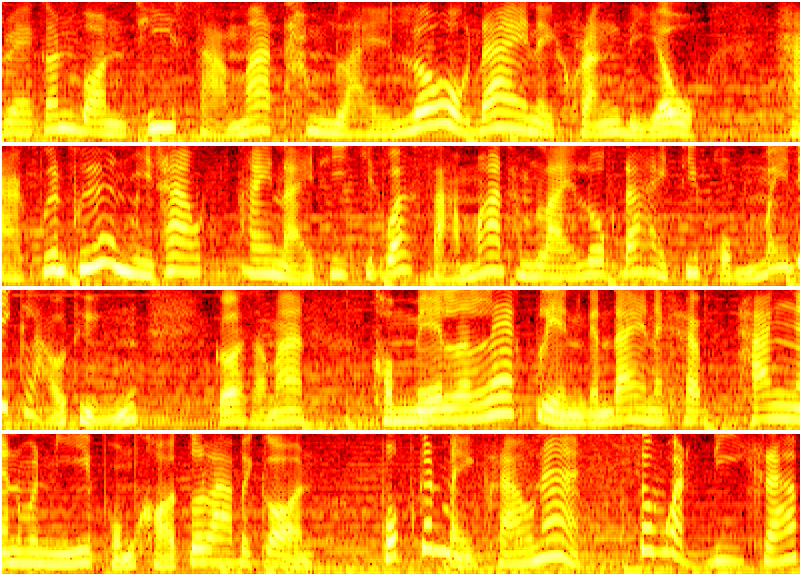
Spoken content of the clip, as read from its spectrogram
Dragon Ball ที่สามารถทำลายโลกได้ในครั้งเดียว หากเพื่อนๆมีท่าตายไหนที่คิดว่าสามารถทำลายโลกได้ที่ผมไม่ได้กล่าวถึง ก็สามารถคอมเมนต์และแลกเปลี่ยนกันได้นะครับถ้างั้นวันนี้ผมขอตัวลาไปก่อน พบกันใหม่คราวหน้า สวัสดีครับ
